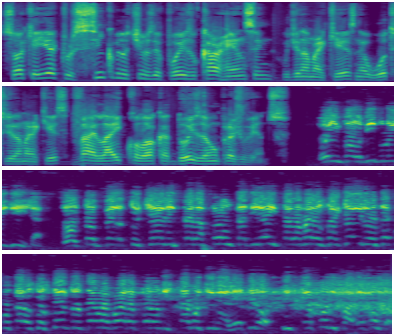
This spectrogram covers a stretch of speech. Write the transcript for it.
Só que aí, Arthur, cinco minutinhos depois, o Carl Hansen, o dinamarquês, né, o outro dinamarquês, vai lá e coloca 2 a 1 pra Juventus. Foi envolvido Luiz Ija. Voltou Bertuccelli pela ponta direita. Lá vai o zagueiro executar o seu centro. Deu agora para onde está Mutinelli. Atirou. Escapou de Fábio. Apontou.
